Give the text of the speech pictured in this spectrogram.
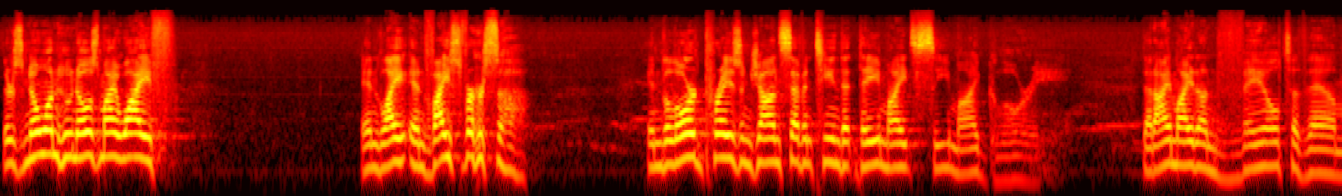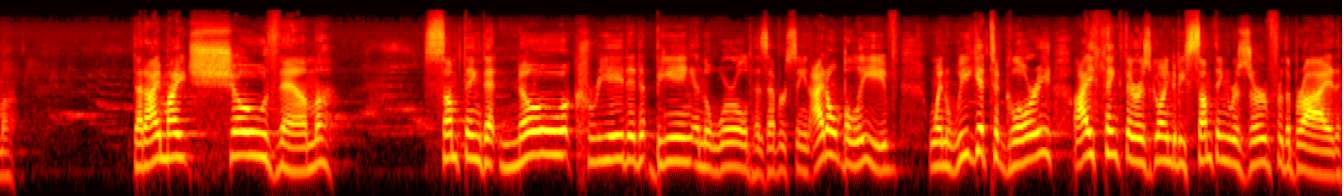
There's no one who knows my wife, and, and vice versa. And the Lord prays in John 17 that they might see my glory that I might unveil to them, that I might show them something that no created being in the world has ever seen. I don't believe when we get to glory, I think there is going to be something reserved for the bride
